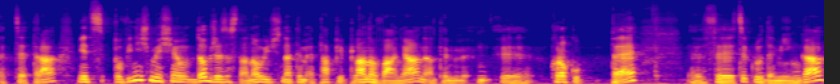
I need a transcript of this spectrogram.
etc. Więc powinniśmy się dobrze zastanowić na tym etapie planowania, na tym kroku P, w cyklu Deminga,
